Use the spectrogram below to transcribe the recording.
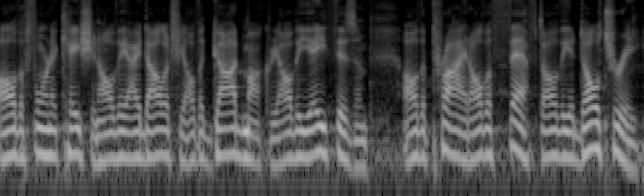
all the fornication, all the idolatry, all the God mockery, all the atheism, all the pride, all the theft, all the adultery.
